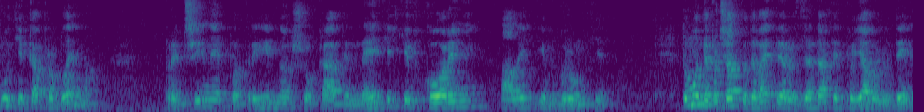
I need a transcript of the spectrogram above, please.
будь-яка проблема, причини потрібно шукати не тільки в корені, але і в ґрунті. Тому для початку давайте розглядати появу людини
